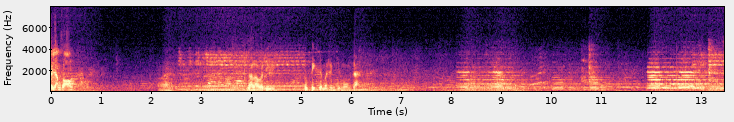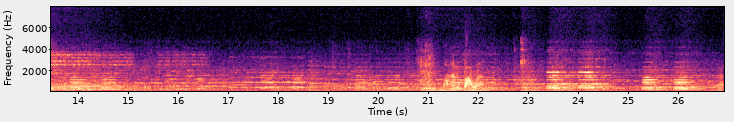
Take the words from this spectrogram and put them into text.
เดี๋ยวยำสองอ่าดาราวดีตุ๊กติ๊กจะมาถึงกี่โมงจ๊ะบ้าหรือเปล่าวะอ่า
